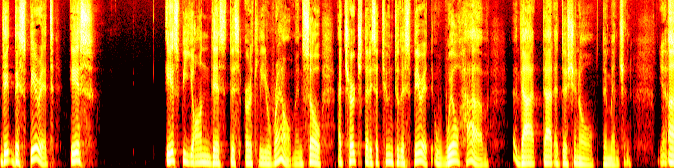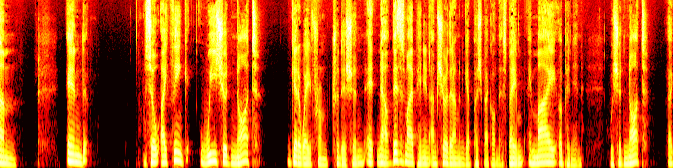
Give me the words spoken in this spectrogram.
the the spirit is is beyond this this earthly realm, and so a church that is attuned to the spirit will have that that additional dimension. Yes. Um, and so I think we should not get away from tradition. It, now, this is my opinion. I'm sure that I'm going to get pushback on this, but in, in my opinion, we should not uh,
